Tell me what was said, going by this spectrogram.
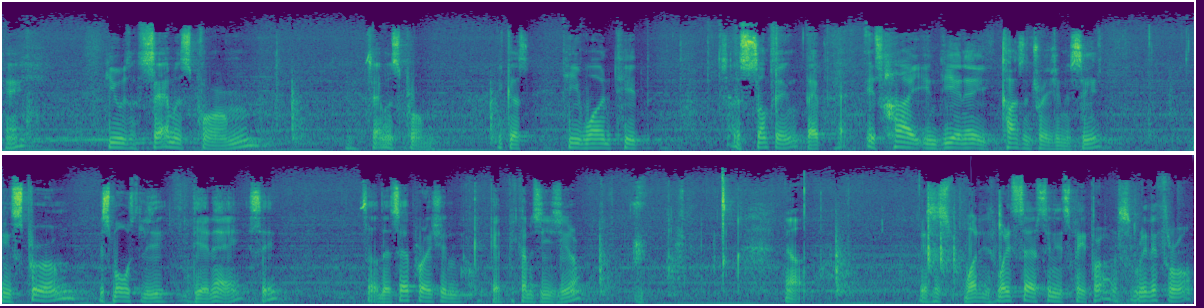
Okay? He used salmon sperm, salmon sperm, because he wanted something that is high in DNA concentration, you see. In sperm, it's mostly DNA, see. So the separation becomes easier. Now, this is what it, what it says in this paper. Let's read it through.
